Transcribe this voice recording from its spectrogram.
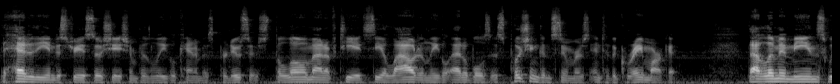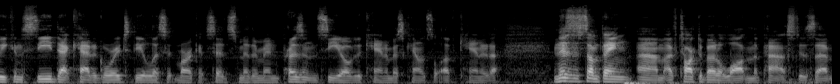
the head of the Industry Association for the Legal Cannabis Producers. The low amount of THC allowed in legal edibles is pushing consumers into the gray market. That limit means we concede that category to the illicit market, said Smitherman, president and CEO of the Cannabis Council of Canada. And this is something um, I've talked about a lot in the past, is that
